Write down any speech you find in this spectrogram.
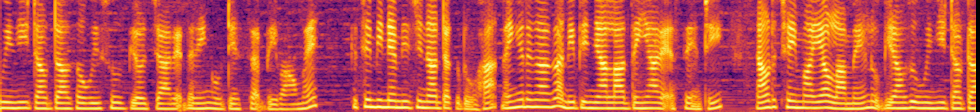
ဝန်ကြီးဒေါက်တာဇော်ဝေစုပြောကြားတဲ့သတင်းကိုတင်ဆက်ပေးပါောင်းမယ်။ကချင်ပြည်နယ်မြကြီးနားတက္ကသိုလ်ဟာနိုင်ငံတကာကနေပညာလာသင်ရတဲ့အဆင့်အထိနောက်တစ်ချိန်မှာရောက်လာမယ်လို့ပြည်ထောင်စုဝန်ကြီးဒေါက်တာ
